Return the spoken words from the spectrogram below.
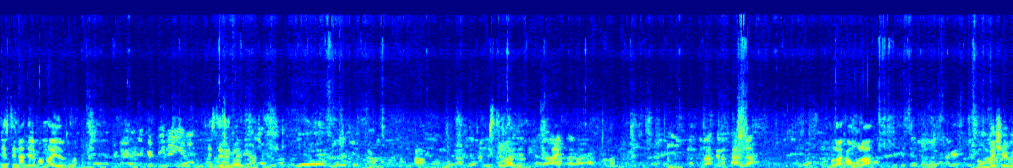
কিস্তি না দিলে মামলা হয়ে যাবে তোমার। কিস্তি দিতে কিস্তি না দিন মূলা খাও, মূলা। ঘুম বেশি হইব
